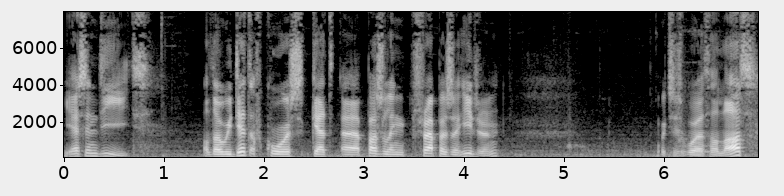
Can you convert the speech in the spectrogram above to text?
Yes, indeed. Although we did, of course, get a puzzling trapezohedron. Which is worth a lot.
